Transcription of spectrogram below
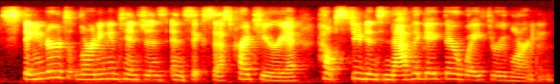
standards, learning intentions, and success criteria help students navigate their way through learning.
